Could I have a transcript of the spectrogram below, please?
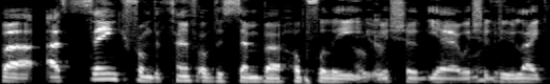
but I think from the 10th of December, hopefully Okay. we should, yeah, we should do like,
